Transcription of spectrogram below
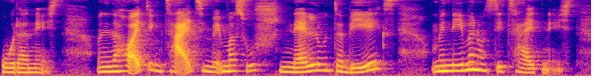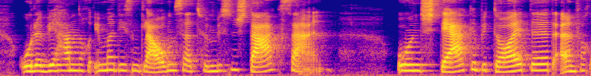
oder nicht. Und in der heutigen Zeit sind wir immer so schnell unterwegs und wir nehmen uns die Zeit nicht. Oder wir haben noch immer diesen Glaubenssatz, wir müssen stark sein. Und Stärke bedeutet einfach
